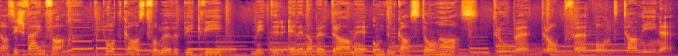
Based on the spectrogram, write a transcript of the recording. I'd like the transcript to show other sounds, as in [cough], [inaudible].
Das ist Weinfach, der Podcast vom Möwenpick Wein mit der Elena Beltrame und dem Gaston Haas. Trauben, Tropfen und Tanninen.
